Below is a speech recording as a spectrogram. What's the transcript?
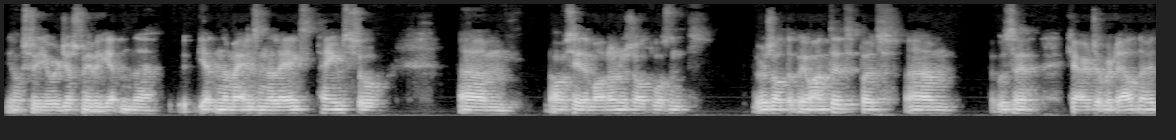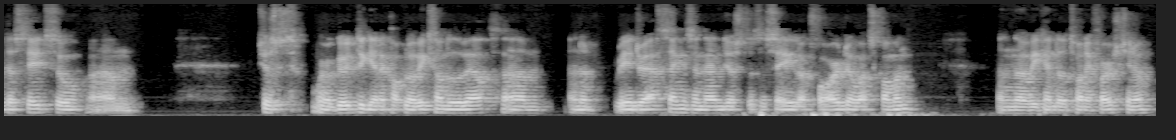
you know, so you were just maybe getting the getting the miles and the legs times. So um, obviously the Monaghan result wasn't the result that we wanted, but um, it was a cards that were dealt now at this stage. So um, just we're good to get a couple of weeks under the belt. Um, and readdress things, and then just as I say, look forward to what's coming on the weekend of the twenty first. You know.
